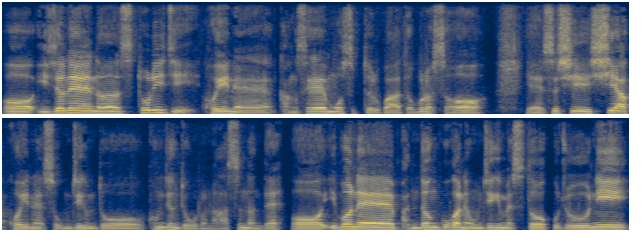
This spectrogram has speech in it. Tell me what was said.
어 이전에는 스토리지 코인의 강세 모습들과 더불어서 예, SC 시아 코인에서 움직임도 긍정적으로 나왔었는데 어 이번에 반등 구간의 움직임에서도 꾸준히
